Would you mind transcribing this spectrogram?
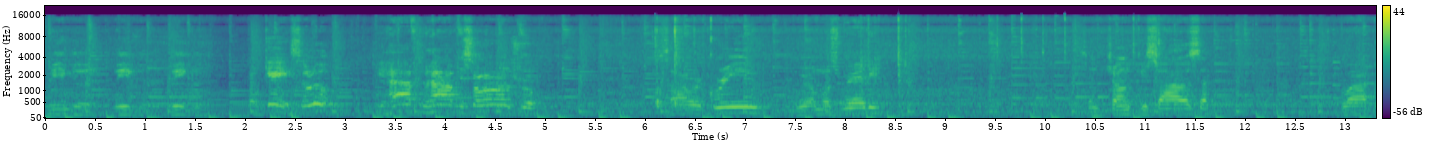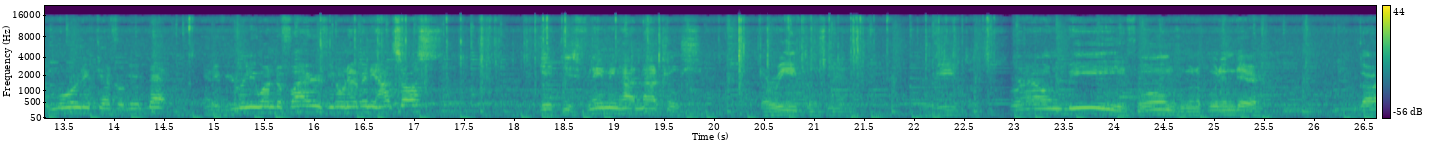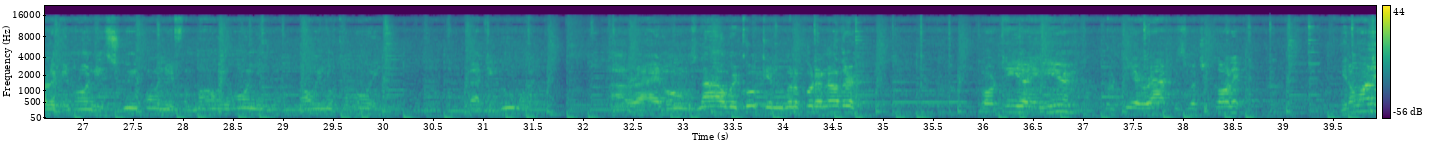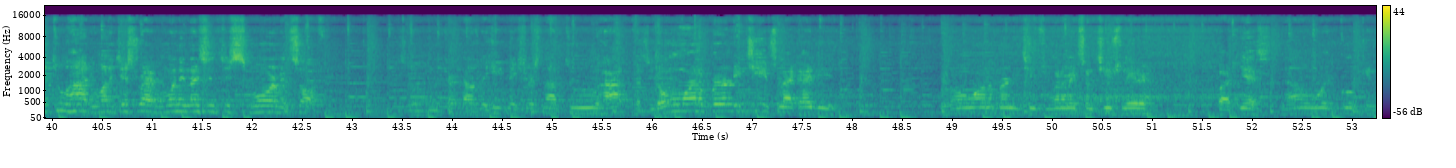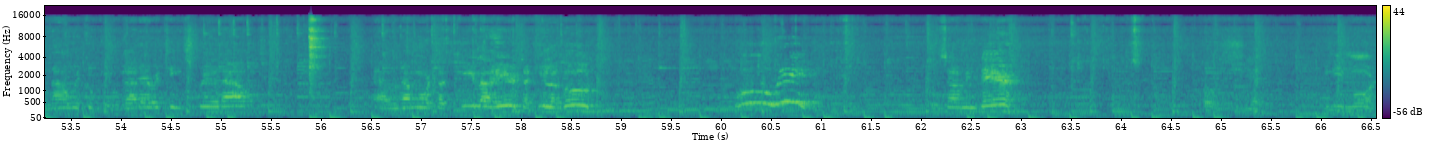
We good, we good, we good. Okay, so look, you have to have the cilantro. Sour cream, we're almost ready. Some chunky salsa. Guacamole, can't forget that. And if you really want the fire, if you don't have any hot sauce, get these flaming hot nachos. Doritos, man. Doritos. Ground beef, homes, we're gonna put in there. Garlic and onion, sweet onion from Maui Onion. Maui no Oi. Got the good one. All right, homes, now we're cooking. We're gonna put another tortilla in here. Tortilla wrap is what you call it. You don't want it too hot, you want it just right. We want it nice and just warm and soft. So turn down the heat, make sure it's not too hot, because you don't want to burn the chips like I did. You don't want to burn the chips. We're gonna make some chips later. But yes, now we're cooking. Now we're cooking. We got everything spread out. And we got more tequila here, tequila gold. Woo wee! Put some in there. Oh shit, we need more.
